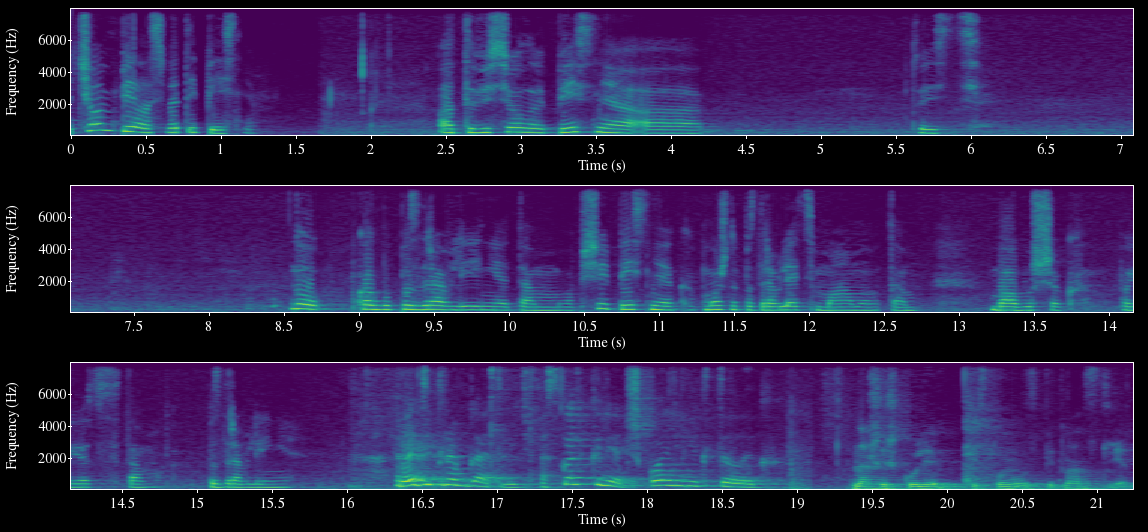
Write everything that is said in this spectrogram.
О чем пелось в этой песне? А Это веселая песня, а, то есть, ну, как бы поздравления, там вообще песня, как можно поздравлять маму, там, бабушек, поется там поздравление. Радик Равгатович, а сколько лет школе Яктылык? Нашей школе исполнилось 15 лет.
